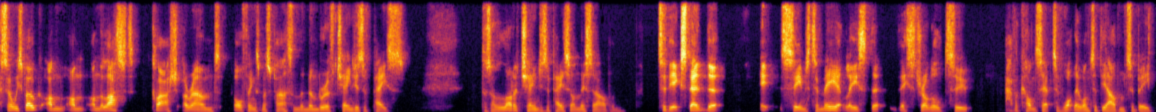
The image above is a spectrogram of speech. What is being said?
So we spoke on on on the last clash around all things must pass and the number of changes of pace. There's a lot of changes of pace on this album, to the extent that it seems to me, at least, that they struggled to have a concept of what they wanted the album to be.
